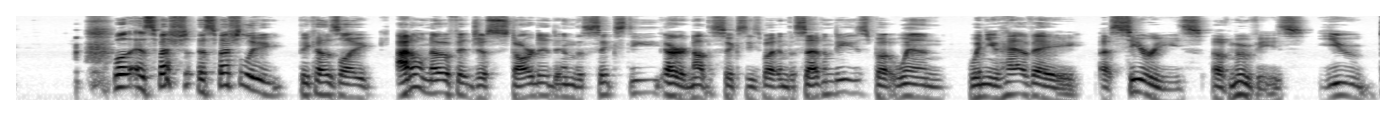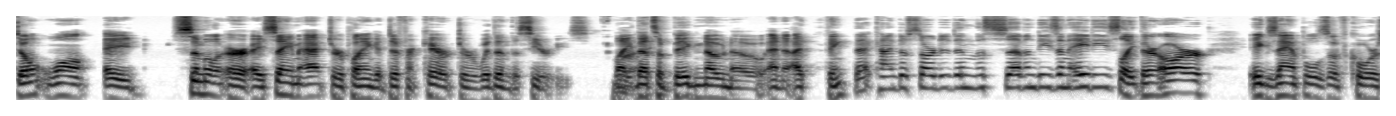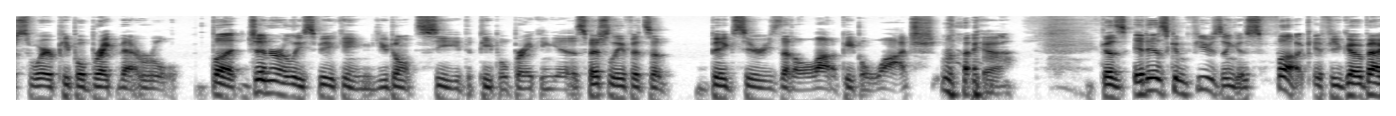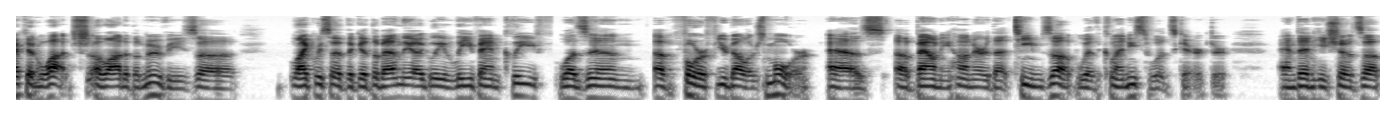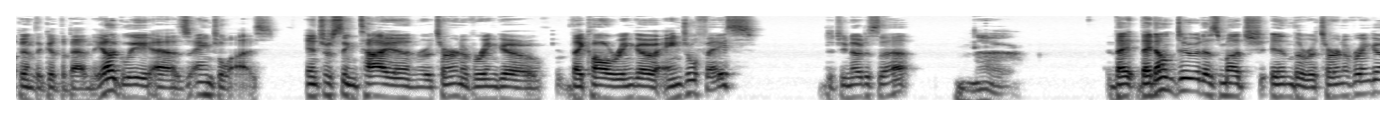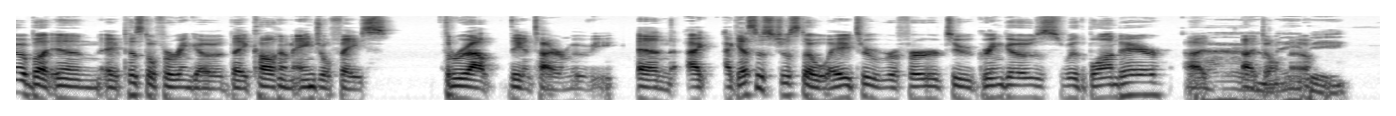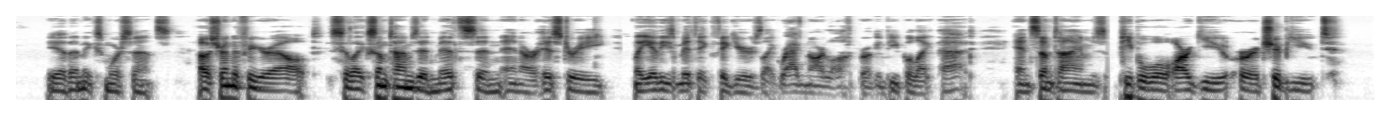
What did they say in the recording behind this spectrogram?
Well especially especially because like i don't know if it just started in the 60s or not the 60s but in the 70s but when when you have a a series of movies you don't want a similar or a same actor playing a different character within the series like right. that's a big no no and I think that kind of started in the 70s and 80s. Like there are examples of course where people break that rule. But generally speaking, you don't see the people breaking it, especially if it's a big series that a lot of people watch. like, yeah. Because it is confusing as fuck if you go back and watch a lot of the movies. Uh, like we said, The Good, the Bad, and the Ugly, Lee Van Cleef was in uh, for a few dollars more as a bounty hunter that teams up with Clint Eastwood's character. And then he shows up in The Good, the Bad, and the Ugly as Angel Eyes. interesting tie-in Return of Ringo. They call Ringo Angel Face. Did you notice that? No. They they don't do it as much in the Return of Ringo, but in A Pistol for Ringo, they call him Angel Face throughout the entire movie. And I I guess it's just a way to refer to gringos with blonde hair. I I don't uh, maybe. know. Yeah, that makes more sense. I was trying to figure out so like sometimes in myths and, and our history, like you have these mythic figures like Ragnar Lothbrok and people like that. And sometimes people will argue or attribute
